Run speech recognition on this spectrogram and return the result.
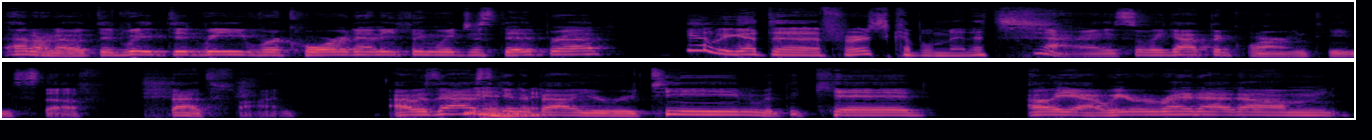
I don't know. Did we did we record anything we just did, Brad? Yeah, we got the first couple minutes. All right, so we got the quarantine stuff. That's fine. I was asking about your routine with the kid. Oh yeah, we were right at um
